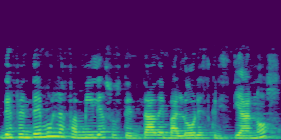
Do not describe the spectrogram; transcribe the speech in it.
¿Defendemos la familia sustentada en valores cristianos?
